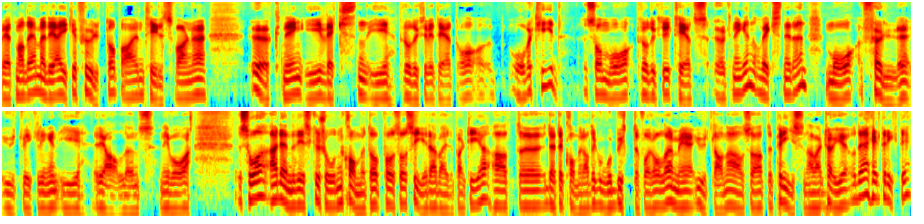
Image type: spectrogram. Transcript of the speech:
vet man det. Men det er ikke fulgt opp av en tilsvarende økning i veksten i produktivitet. Og over tid så må produktivitetsøkningen og veksten i den må følge utviklingen i reallønnsnivået. Så er denne diskusjonen kommet opp, og så sier Arbeiderpartiet at uh, dette kommer av det gode bytteforholdet med utlandet, altså at prisene har vært høye. Og det er helt riktig.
